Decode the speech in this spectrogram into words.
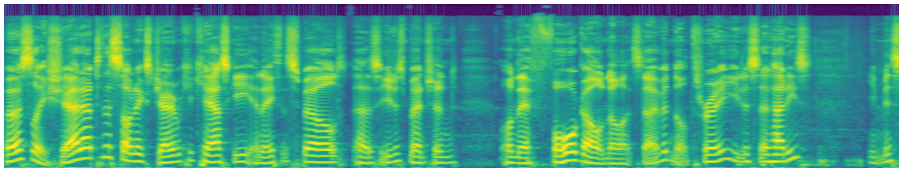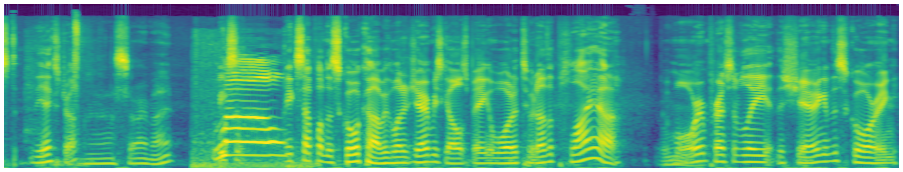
Firstly, shout out to the Sonics, Jeremy Kikowski and Ethan Speld, as you just mentioned, on their four goal nights, David, not three. You just said Haddies. You missed the extra. Uh, sorry, mate. Mix, Lol. mix up on the scorecard with one of Jeremy's goals being awarded to another player. More impressively, the sharing of the scoring,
